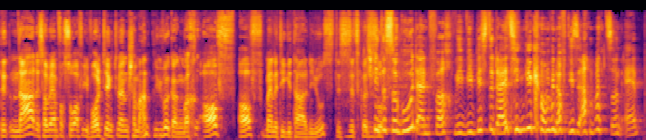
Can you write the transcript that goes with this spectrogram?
Das, na, das habe ich einfach so auf. Ich wollte irgendwie einen charmanten Übergang machen auf, auf meine digitalen News. Das ist jetzt quasi Ich finde so. das so gut einfach. Wie, wie bist du da jetzt hingekommen auf diese Amazon-App?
